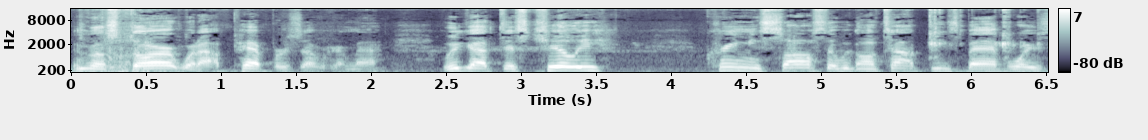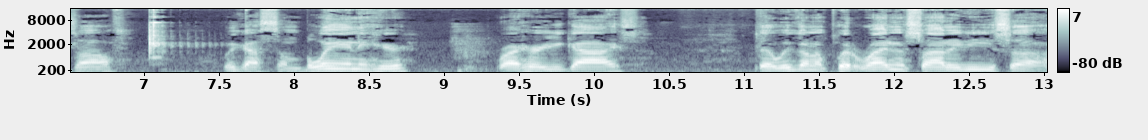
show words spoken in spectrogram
We're going to start with our peppers over here, man. We got this chili creamy sauce that we're going to top these bad boys off. We got some blend in here, right here, you guys that we're gonna put right inside of these uh,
